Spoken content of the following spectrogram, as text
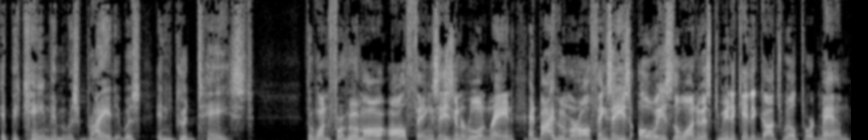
it became him. It was right. It was in good taste. The one for whom are all things, that he's going to rule and reign, and by whom are all things, that he's always the one who has communicated God's will toward man.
